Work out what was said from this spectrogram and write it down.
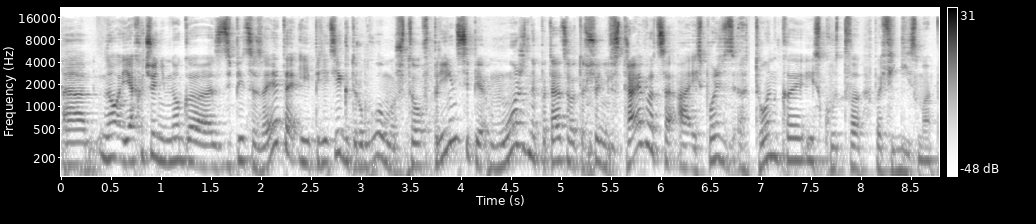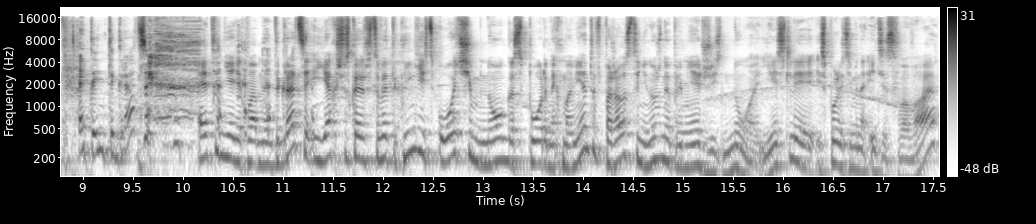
А, но я хочу немного зацепиться за это и перейти к другому, что, в принципе, можно пытаться в это все не встраиваться, а использовать тонкое искусство пофигизма. Это интеграция? Это не рекламная интеграция, и я хочу сказать, что в этой книге есть очень много спорных моментов, пожалуйста, не нужно применять жизнь. Но если использовать именно эти слова,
